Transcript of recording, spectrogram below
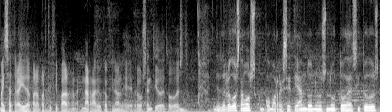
máis atraída para participar na radio que ao final é o sentido de todo isto. Desde logo estamos como reseteándonos, no todas e todos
